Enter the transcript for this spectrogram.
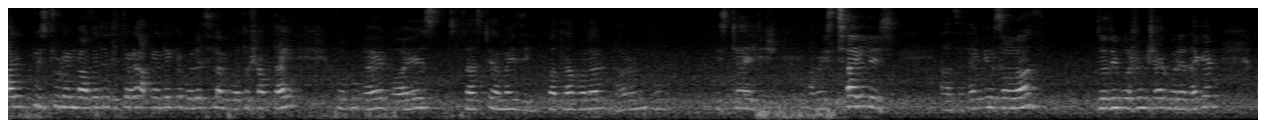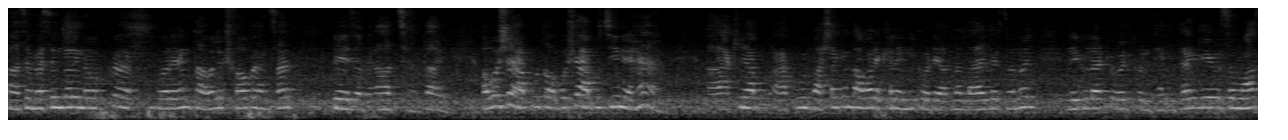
আর একটু স্টুডেন্ট বাজেটের ভিতরে আপনাদেরকে বলেছিলাম গত সপ্তাহে, তবু ভাইয়ের ভয়েস জাস্ট অ্যামেজিং কথা বলার ধরন খুব স্টাইলিশ আমি স্টাইলিশ আচ্ছা থ্যাংক ইউ সো মাচ যদি প্রশংসা করে থাকেন আচ্ছা মেসেঞ্জারে নক করেন, তাহলে সব অ্যান্সার পেয়ে যাবেন। আচ্ছা তাই। অবশ্যই আপু তো অবশ্যই আপু চিনে হ্যাঁ? আখি আপ- আপুর বাসা কিন্তু আমার এখানে নিকটে, আপনার লাইভের জন্যই রেগুলার ওয়েট করে থাকি। থ্যাংক ইউ সো মাচ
